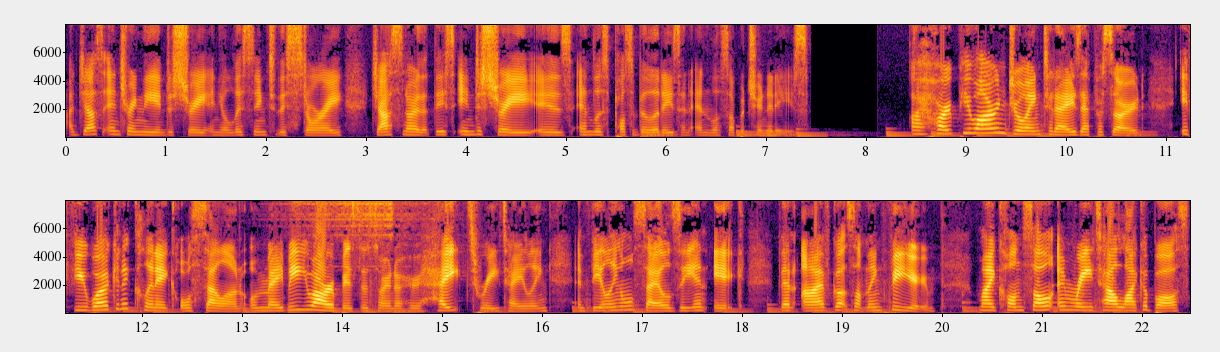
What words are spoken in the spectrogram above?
are just entering the industry and you're listening to this story, just know that this industry is endless possibilities and endless opportunities. I hope you are enjoying today's episode. If you work in a clinic or salon, or maybe you are a business owner who hates retailing and feeling all salesy and ick, then I've got something for you. My Consult and Retail Like a Boss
